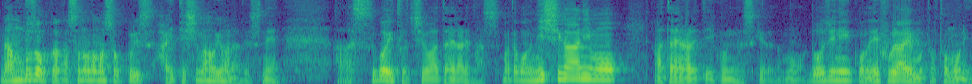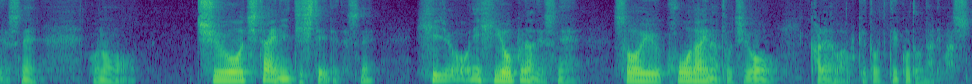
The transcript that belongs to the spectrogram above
何部族かがそのままそっくり入ってしまうようなですねすごい土地を与えられます。またこの西側にも与えられていくんですけれども同時にこのエフライムとともにですねこの中央地帯に位置していてですね非常に肥沃なですねそういう広大な土地を彼らは受け取っていくことになります。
